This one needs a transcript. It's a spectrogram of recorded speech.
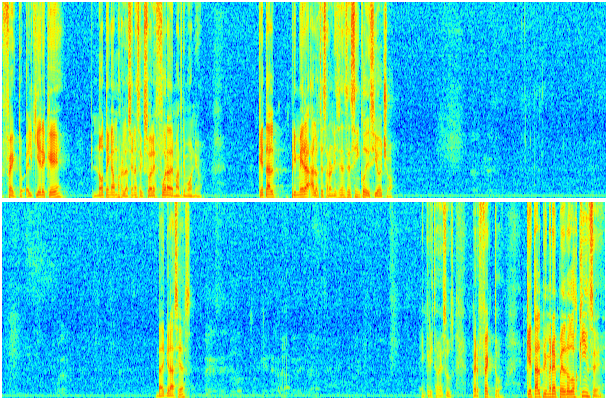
Perfecto. Él quiere que no tengamos relaciones sexuales fuera del matrimonio. ¿Qué tal primera a los tesalonicenses 5.18? Dad gracias. En Cristo Jesús. Perfecto. ¿Qué tal primera de Pedro 2.15?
